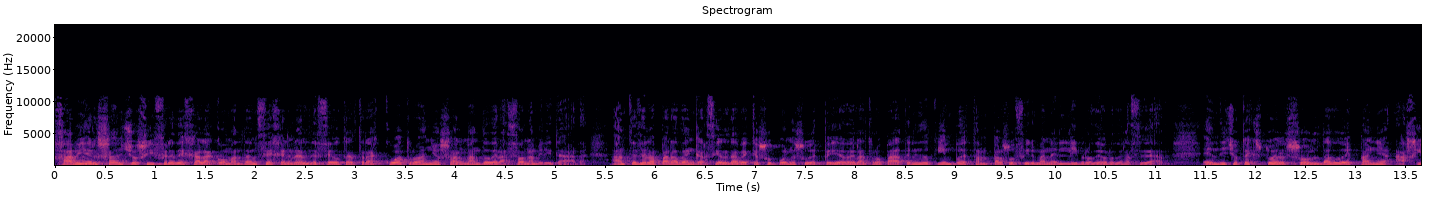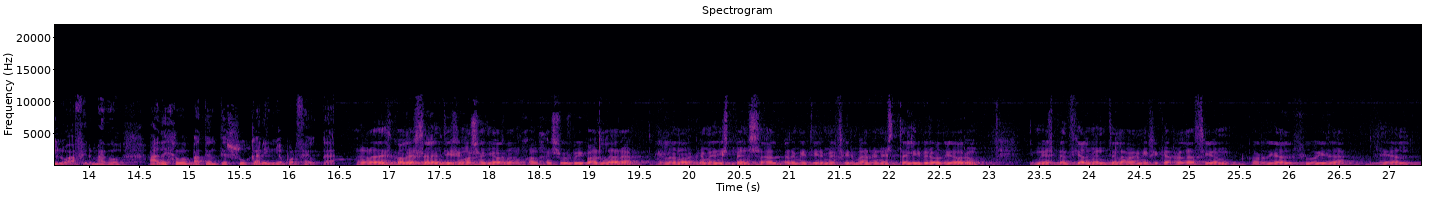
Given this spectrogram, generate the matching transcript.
Javier Sancho Cifre deja la Comandancia General de Ceuta tras cuatro años al mando de la zona militar. Antes de la parada en García Aldave, que supone su despedida de la tropa, ha tenido tiempo de estampar su firma en el libro de oro de la ciudad. En dicho texto, el soldado de España, así lo ha afirmado, ha dejado patente su cariño por Ceuta. Agradezco al excelentísimo señor don Juan Jesús Vivas Lara el honor que me dispensa al permitirme firmar en este libro de oro y muy especialmente en la magnífica relación cordial, fluida, leal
